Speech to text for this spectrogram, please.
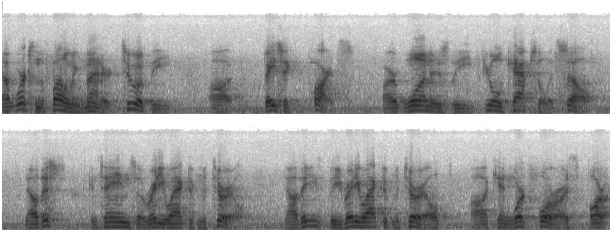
Now, it works in the following manner. Two of the uh, basic parts are, one is the fuel capsule itself. Now, this contains a radioactive material. Now, these, the radioactive material uh, can work for us, or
